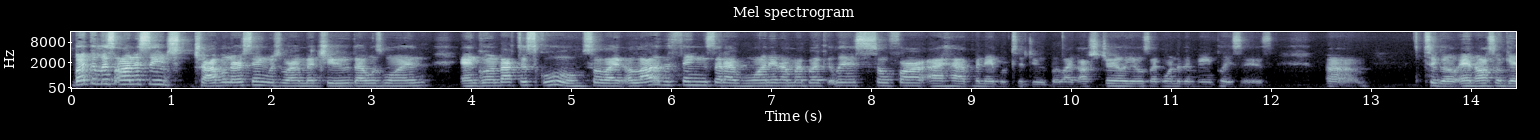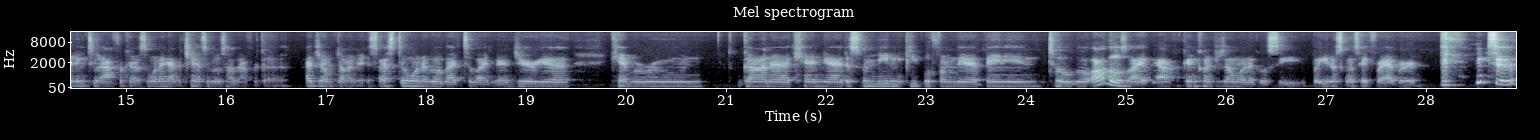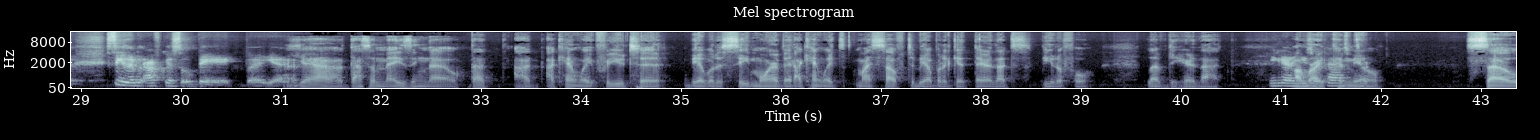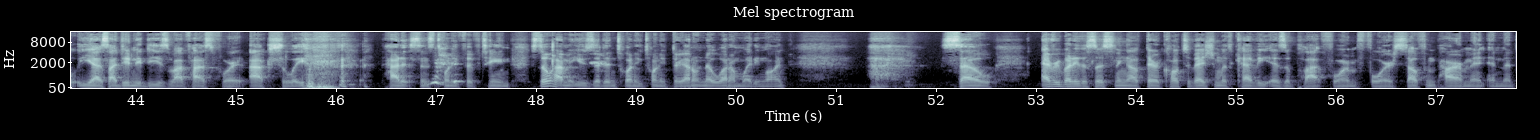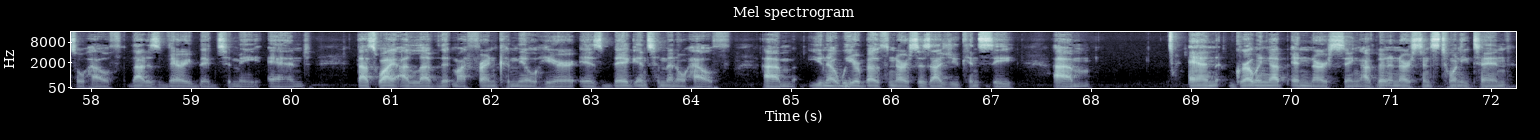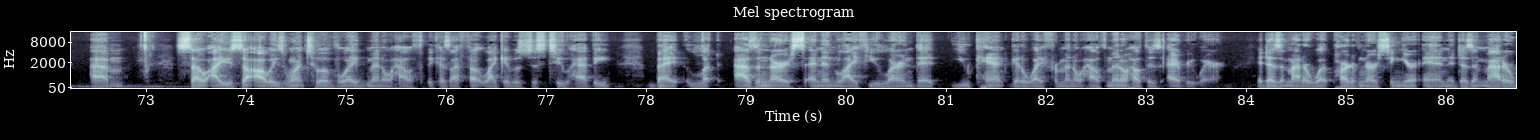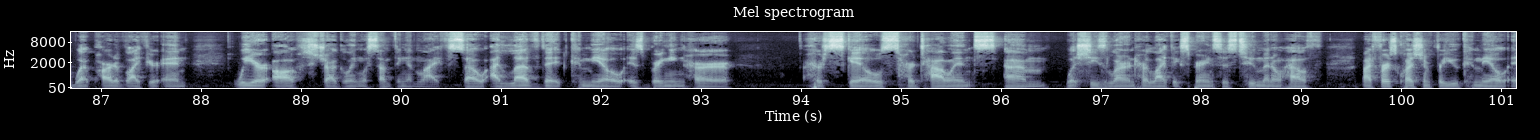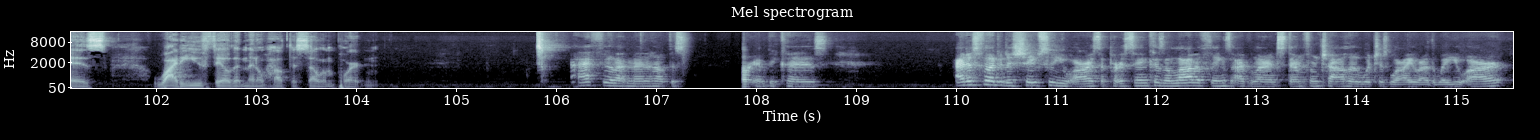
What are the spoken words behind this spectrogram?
bucket list honestly travel nursing which is where i met you. That was one. And going back to school. So like a lot of the things that i've wanted on my bucket list so far i have been able to do. But like australia was like one of the main places um, to go. And also getting to africa. So when i got the chance to go to south africa i jumped on it. So i still want to go back to like nigeria cameroon Ghana, Kenya, just from meeting people from there, Benin, Togo, all those like African countries I want to go see. But you know, it's gonna take forever to see them. Africa's so big, but yeah. Yeah, that's amazing though. That I, I can't wait for you to be able to see more of it. I can't wait myself to be able to get there. That's beautiful. Love to hear that. You gotta All use right, Camille. So yes, I do need to use my passport. Actually, had it since 2015. Still haven't used it in 2023. I don't know what I'm waiting on. So, everybody that's listening out there, Kultivation with Kevie is a platform for self empowerment and mental health. That is very big to me. And that's why I love that my friend Camille here is big into mental health. Um, you know, we mm-hmm. are both nurses, as you can see. Um, and growing up in nursing, I've been a nurse since 2010. Um, so I used to always want to avoid mental health because I felt like it was just too heavy. But as a nurse and in life, you learn that you can't get away from mental health. Mental health is everywhere. It doesn't matter what part of nursing you're in, it doesn't matter what part of life you're in. We are all struggling with something in life. So I love that Camille is bringing her her skills, her talents, um, what she's learned, her life experiences to mental health. My first question for you, Camille, is why do you feel that mental health is so important? I feel like mental health is important because I just feel like it just shapes who you are as a person. Because a lot of things I've learned stem from childhood, which is why you are the way you are.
